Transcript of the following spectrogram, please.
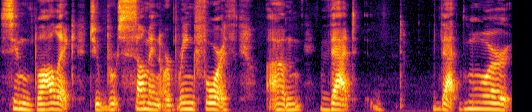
symbolic to summon or bring forth um, that that more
